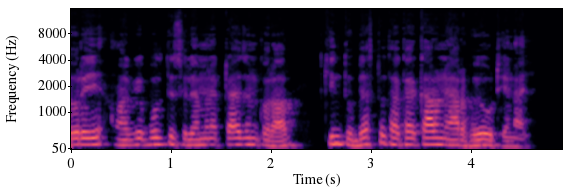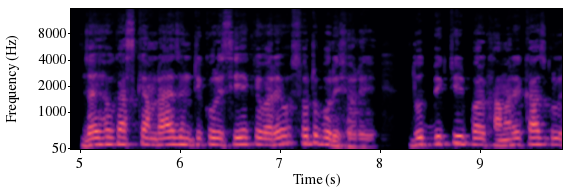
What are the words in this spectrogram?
ধরে আমাকে বলতেছিল এমন একটা আয়োজন করার, কিন্তু ব্যস্ত থাকার কারণে আর হয়ে ওঠে নাই। যাই হোক, আজকে আমরা আয়োজনটি করেছি একেবারে ছোট পরিসরে। দুধ বিক্রির পর খামারের কাজগুলো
